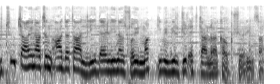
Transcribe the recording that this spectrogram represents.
bütün kainatın adeta liderliğine soyunmak gibi bir cüretkarlığa kalkışıyor insan.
